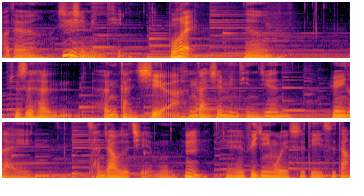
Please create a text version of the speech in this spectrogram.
好的，谢谢明婷。不会，那就是很很感谢啊，很感谢明婷今天愿意来参加我的节目。嗯，因为毕竟我也是第一次当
